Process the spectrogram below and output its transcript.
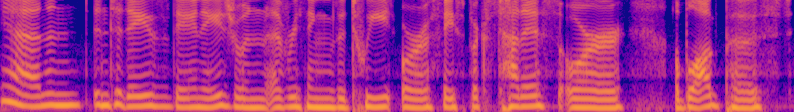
Yeah, and then in today's day and age, when everything's a tweet or a Facebook status or a blog post,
